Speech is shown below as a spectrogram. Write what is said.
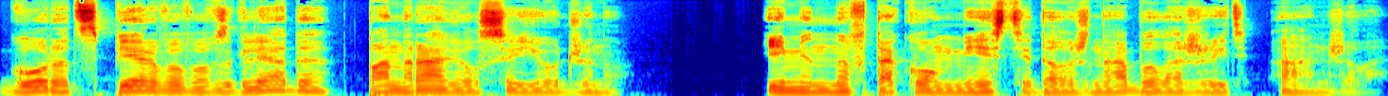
Город с первого взгляда понравился Юджину. Именно в таком месте должна была жить Анжела.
